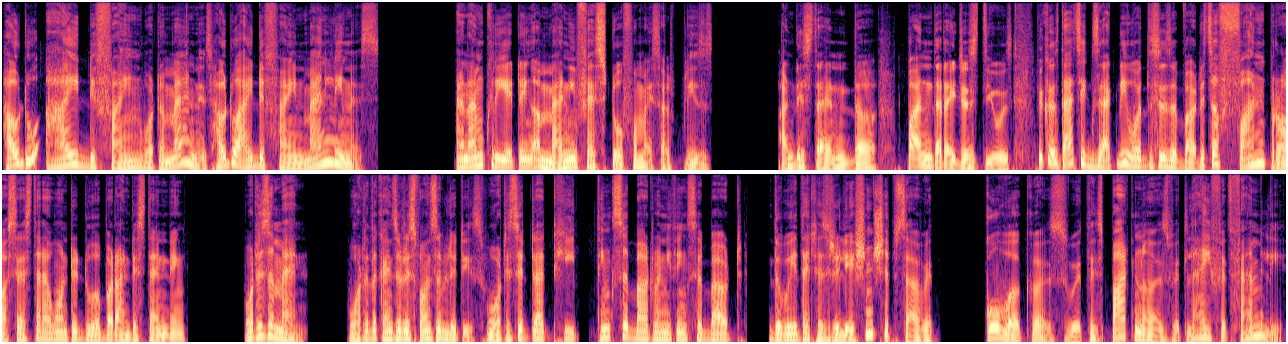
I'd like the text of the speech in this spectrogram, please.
How do I define what a man is? How do I define manliness? And I'm creating a manifesto for myself. Please understand the pun that I just used because that's exactly what this is about. It's a fun process that I want to do about understanding what is a man? What are the kinds of responsibilities? What is it that he thinks about when he thinks about the way that his relationships are with co workers, with his partners, with life, with family.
